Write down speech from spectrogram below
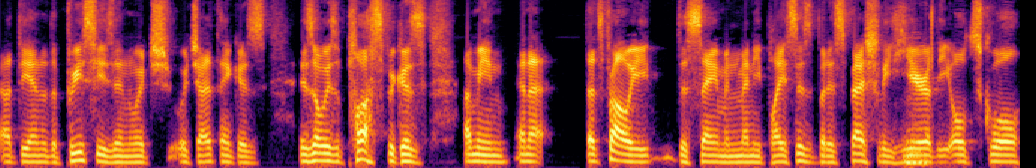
at the end of the preseason, which which I think is is always a plus because I mean, and I, that's probably the same in many places, but especially here, mm. the old school,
